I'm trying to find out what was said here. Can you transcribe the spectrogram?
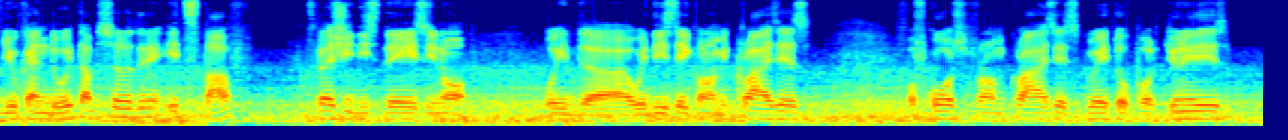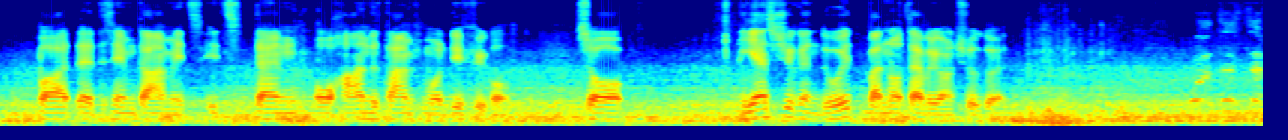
You can do it. Absolutely. It's tough, especially these days. You know, with uh, with this economic crisis. Of course, from crisis, great opportunities, but at the same time, it's it's ten or hundred times more difficult. So, yes, you can do it, but not everyone should do it. What does the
